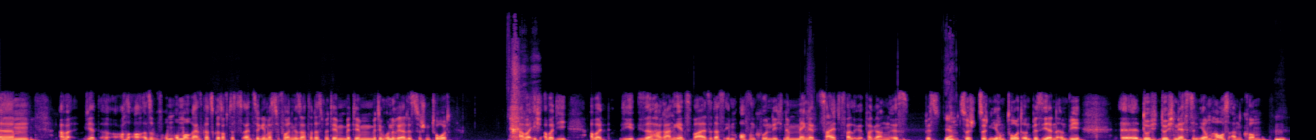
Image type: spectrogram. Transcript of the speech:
Ähm, aber jetzt, auch- also um, um auch ganz, ganz kurz auf das einzugehen, was du vorhin gesagt hattest mit dem, mit dem, mit dem unrealistischen Tod. Aber ich, aber die, aber die, diese Herangehensweise, dass eben offenkundig eine Menge Zeit ver vergangen ist, bis Ja. zwischen, zwischen ihrem Tod und bis sie dann irgendwie äh, durch, durchnässt in ihrem Haus ankommen Hm.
